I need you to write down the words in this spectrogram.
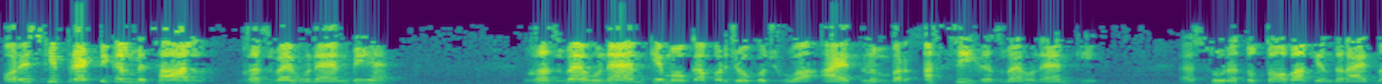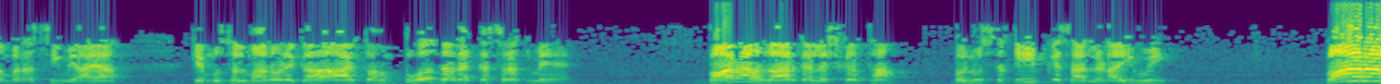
اور اس کی پریکٹیکل مثال غزب ہنین بھی ہے۔ غزب ہنین کے موقع پر جو کچھ ہوا، آیت نمبر اسی غزب ہنین کی۔ سورت التوبہ کے اندر آیت نمبر اسی میں آیا کہ مسلمانوں نے کہا، آج تو ہم بہت زیادہ کثرت میں ہیں۔ بارہ ہزار کا لشکر تھا، بنو ثقیف کے ساتھ لڑائی ہوئی۔ بارہ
